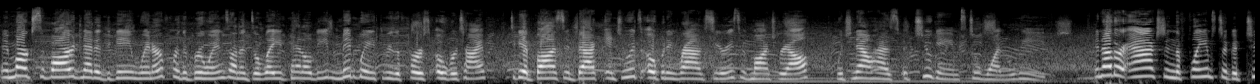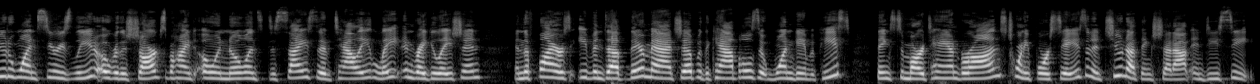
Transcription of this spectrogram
And Marc Savard netted the game winner for the Bruins on a delayed penalty midway through the first overtime to get Boston back into its opening round series with Montreal, which now has a two games to one lead. In other action, the Flames took a 2-1 series lead over the Sharks behind Owen Nolan's decisive tally late in regulation, and the Flyers evened up their matchup with the Capitals at one game apiece thanks to Martin Biron's 24 saves and a 2-0 shutout in D.C.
